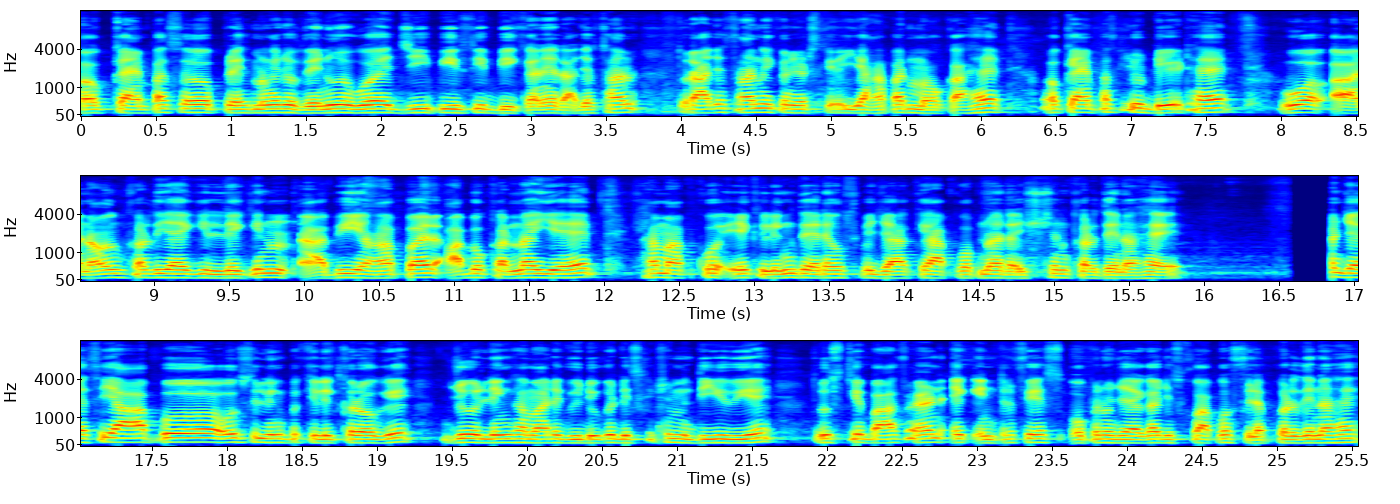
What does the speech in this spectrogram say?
और कैंपस प्लेसमेंट का जो वेन्यू है, वो है G P C Bikaner, Rajasthan. तो राजस्थान के कैंडिडेट्स के लिए यहाँ पर मौका है। और कैंपस की जो डेट है, वो अनाउंस कर दी जाएगी। लेकिन अभी यहाँ पर आपको करना ये है हम आपको एक लिंक दे रहे हैं, उस पर जाके आपको अपना रजिस्ट्रेशन कर देना है। जैसे आप उस लिंक पर क्लिक करोगे, जो लिंक हमारे वीडियो के डिस्क्रिप्शन में दी हुई है तो उसके बाद फ्रेंड एक इंटरफेस ओपन हो जाएगा, जिसको आपको फिलअप कर देना है।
